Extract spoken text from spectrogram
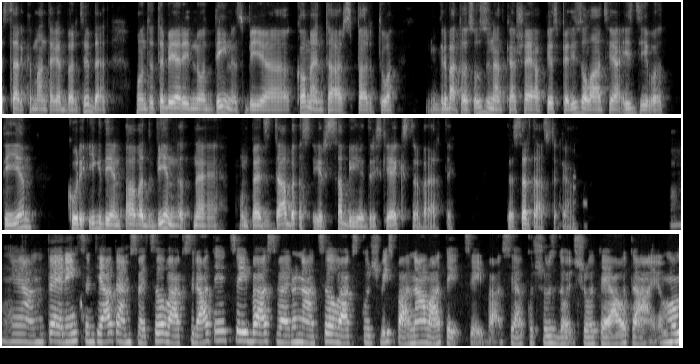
Es ceru, ka man tagad var dzirdēt. Un tad bija arī no Dīnas bija komentārs par to. Gribētos uzzināt, kā šajā piespiedu izolācijā izdzīvot tiem, kuri ikdienu pavada vienatnē un pēc dabas ir sabiedriski ekstraverti. Tas ir tāds tā kā. Jā, nu te ir interesanti jautājums, vai cilvēks ir attiecībās, vai runā cilvēks, kurš vispār nav attiecībās, jā, kurš uzdod šo te jautājumu.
